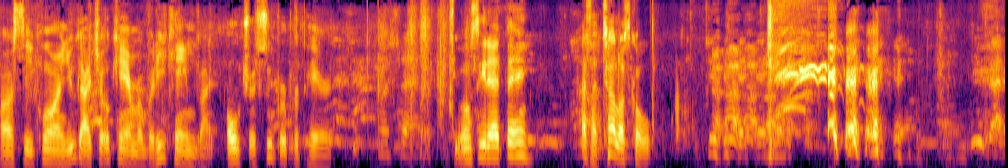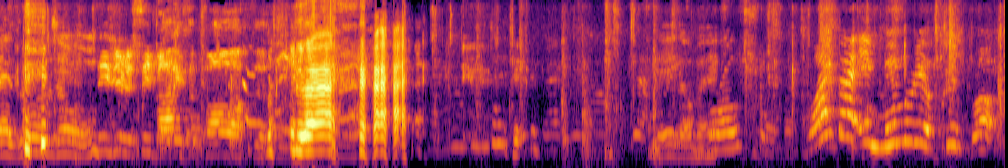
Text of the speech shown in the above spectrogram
Oh, see, Quan, you got your camera, but he came like ultra super prepared. what's that? You want to see that thing? That's a telescope. you got that zoom zoom. It's easier to see bodies that fall off the. Yeah. There you go, babe. Why is that in memory of Chris Brock?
